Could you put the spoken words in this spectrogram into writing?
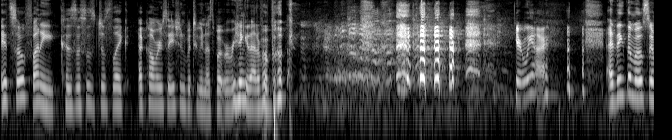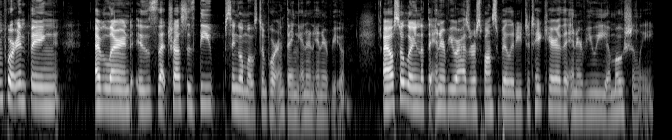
It's so funny because this is just like a conversation between us, but we're reading it out of a book. Here we are. I think the most important thing I've learned is that trust is the single most important thing in an interview. I also learned that the interviewer has a responsibility to take care of the interviewee emotionally,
